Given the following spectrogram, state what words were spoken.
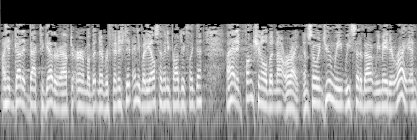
I had got it back together after Irma but never finished it. Anybody else have any projects like that? I had it functional but not right. And so in June we we set about and we made it right. And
